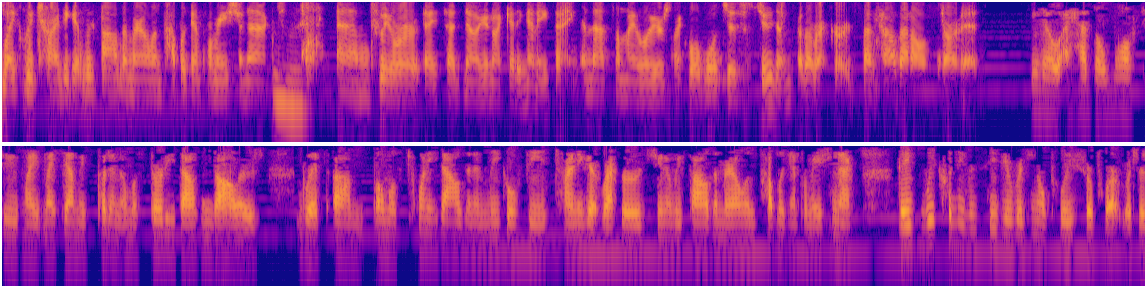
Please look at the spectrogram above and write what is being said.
like we tried to get, we filed the Maryland Public Information Act, mm-hmm. and we were, they said, no, you're not getting anything. And that's when my lawyer's like, well, we'll just sue them for the records. That's how that all started. You know, I had the lawsuit. My my family put in almost thirty thousand dollars with um, almost twenty thousand in legal fees trying to get records. You know, we filed the Maryland Public Information Act. They we couldn't even see the original police report, which is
